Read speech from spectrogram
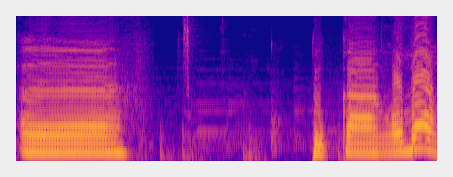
eh tukang ngomong.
